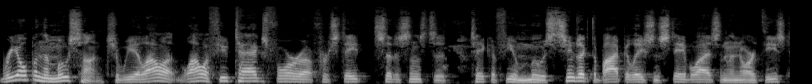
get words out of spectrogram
reopen the moose hunt? Should we allow allow a few tags for uh, for state citizens to take a few moose? Seems like the population stabilized in the Northeast,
